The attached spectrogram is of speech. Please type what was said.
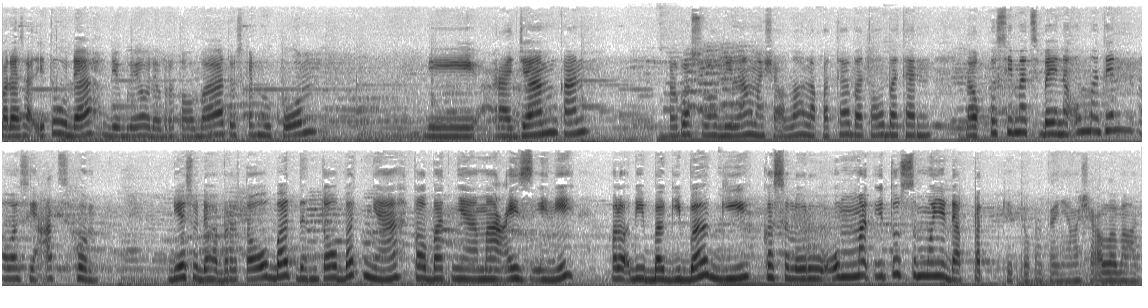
Pada saat itu udah dia beliau udah bertobat terus kan hukum di rajam kan Rasulullah bilang Masya Allah lakata bataubatan lakusimat baina ummatin awasi'athum dia sudah bertobat dan tobatnya tobatnya Ma'iz ini kalau dibagi-bagi ke seluruh umat itu semuanya dapat gitu katanya masya Allah banget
